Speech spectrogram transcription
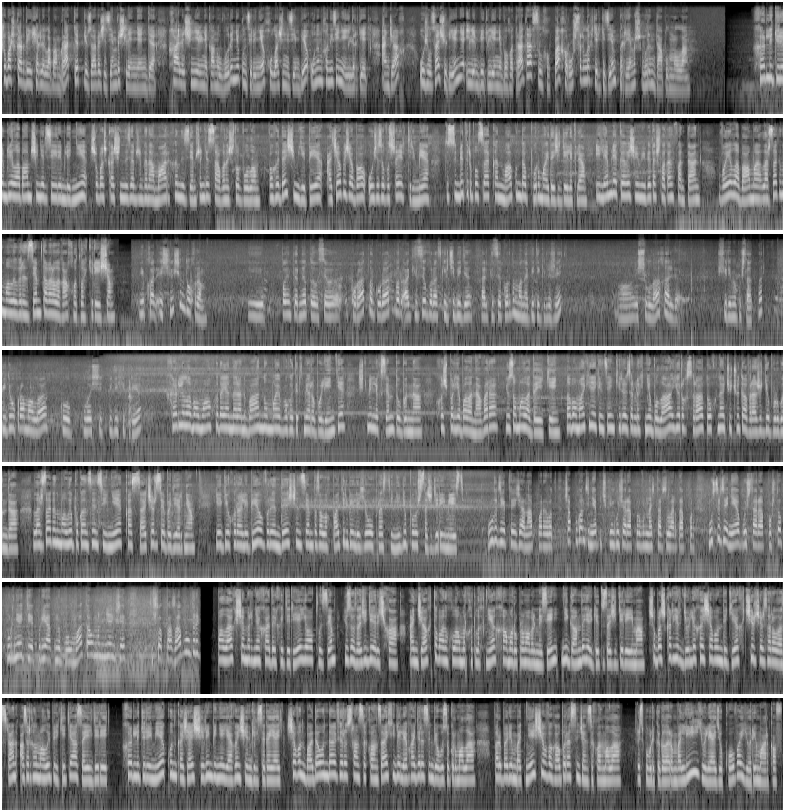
Шубашкарды херлі лабамрат теп юзаве жезем вішленненді. Халі шинеліне кану вырыне күнзерене хула жінезембе унын хынызене илірдет. Анжақ, ұжылса жүрене илембегілене вғытрада сылхықпа хыруш сырлық ергезем пірреміш вырында бұлмылла. Хырлі тюремде лабам шенелсе илемленне, шубашка шыннызем жыңгана мар, хыннызем шынде савынышлы болым. Вағыда шимепе, ачабы жаба ужысы вұсша ертерме, түсімбе болса канма кунда пур майда жиделеклі. Илемле кәві шимепе ташлаган фонтан, вай лабама, ларсагын малы вырынсем таваралыға хотлық күрешім. Епхал эш үшін дұқырым. И по интернету все курат бар, курат бар, а келсе горас келчебеде, хал келсе көрдім, мана беде кележет. Ишула хал ширеме бушлат бар. Пиде упрамала, ку площадь пиде хитре. Харлила бама худаянаранба нумай вогытыртме роболенте читменлексем тубынна. Хышпыр ябалана вара, юзамала да икень. Лабама кирекенсен не була, юрықсыра тухна чучу давражы де бургунда. Ларзаган малы бугансен сине касса чарзе бадерня. Еге хуралебе выренде шенсем тазалықпа тербелеге упрастени де пулышса ждереместь. Улдырзе трежана пыр вот шапкуган тене пичкин кучара пыр вырнаштарсылар таппыр мусорзене буштараппыр чтоб пурне де приятно болма калмылне чтоб таза болдыры Палак шамырне хадыр хадере яваплызем юзаза жидеричха. Анжах таван хуламыр хытлыхне хамару промавальмезен нигамда ерге туза жидерейма. Шубашкар ердюлеха бегех чир-чир сараласран азырханмалы бергеде аза елдереть. Хырлі түреме күн кажай шерін бене яғын шенгілсі гаять. Шавын бада онда вирусран сықланса хүйделев хадерісін беғузы күрмала. Барбарим батне шеваға бұрасын жан сықланмала. Республика Галарым Вали, Юлия Дюкова, Юрий Марков.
